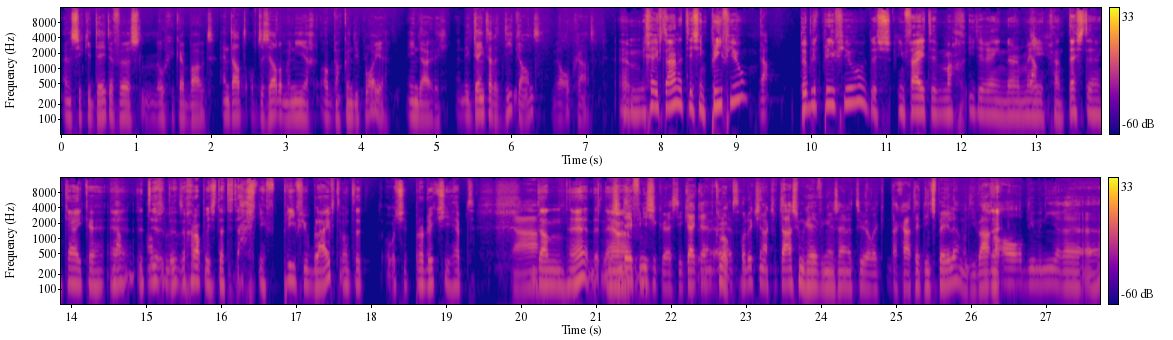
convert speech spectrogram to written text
en een stukje Dataverse logica bouwt en dat op dezelfde manier ook nog kunt deployen, eenduidig. En ik denk dat het die kant wel opgaat. Ehm, je geeft aan, het is in preview. Ja. Public preview. Dus in feite mag iedereen daarmee gaan testen en kijken. Ja, het, de, absoluut. de, de grap is dat het eigenlijk in preview blijft. Want het, als je productie hebt, Ja, dan... Hè, de- dat nou is een ja, definitiekwestie. Kijk, eh, Klopt. eh, productie- en acceptatieomgevingen zijn natuurlijk, daar gaat dit niet spelen, want die waren Nee. al op die manier eh,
